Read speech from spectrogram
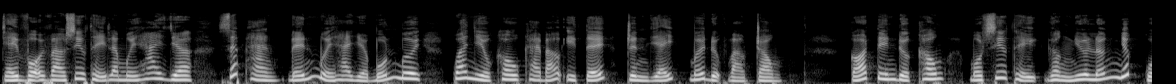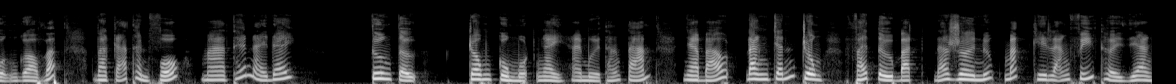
chạy vội vào siêu thị là 12 giờ, xếp hàng đến 12 giờ 40, qua nhiều khâu khai báo y tế, trình giấy mới được vào trồng. Có tin được không? Một siêu thị gần như lớn nhất quận Gò Vấp và cả thành phố mà thế này đây. Tương tự, trong cùng một ngày 20 tháng 8, nhà báo Đăng Chánh Trung phải tự bạch đã rơi nước mắt khi lãng phí thời gian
